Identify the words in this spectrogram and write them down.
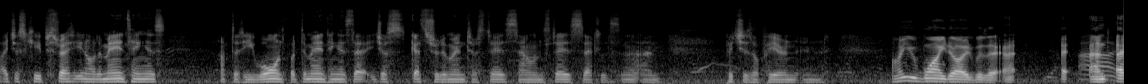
I just keep stressing. You know, the main thing is. Not that he won't, but the main thing is that he just gets through the winter, stays sound, stays settled, and, and pitches up here and, in Are you wide eyed with it? Uh, and Ah, uh,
